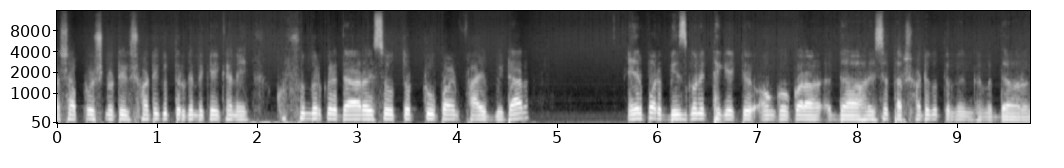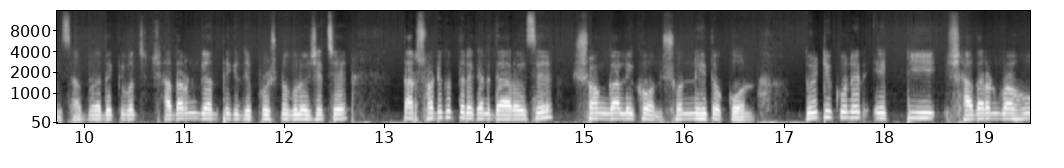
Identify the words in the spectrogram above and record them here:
আসা প্রশ্নটির সঠিক উত্তর কিন্তু এখানে খুব সুন্দর করে দেওয়া রয়েছে। উত্তর টু পয়েন্ট ফাইভ মিটার। এরপর বীজগণিত থেকে একটি অঙ্ক করা দেওয়া হয়েছে, তার সঠিক উত্তর এখানে দেওয়া রয়েছে। আপনারা দেখতে পাচ্ছেন, সাধারণ জ্ঞান থেকে যে প্রশ্নগুলো এসেছে, তার সঠিক উত্তর এখানে দেওয়া রয়েছে, সংজ্ঞা লিখন, সন্নিহিত কোণ। দুইটি কোণের একটি সাধারণ বাহু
